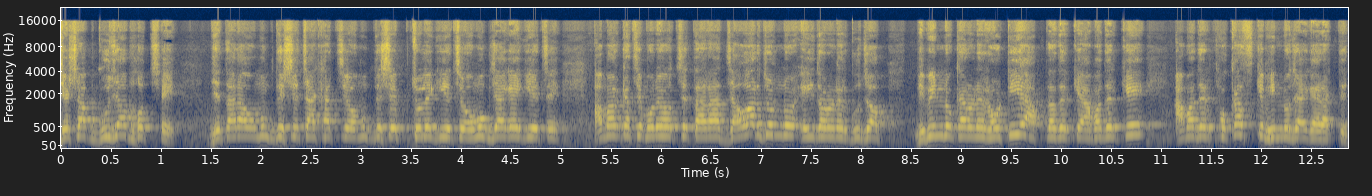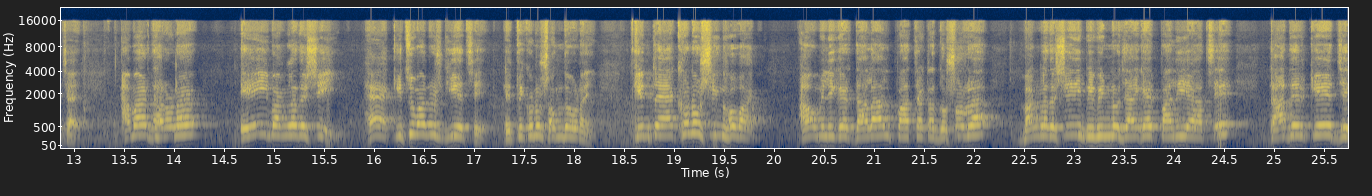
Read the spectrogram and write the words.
যেসব গুজব হচ্ছে, যে তারা অমুক দেশে চা খাচ্ছে, অমুক দেশে চলে গিয়েছে, অমুক জায়গায় গিয়েছে, আমার কাছে মনে হচ্ছে তারা যাওয়ার জন্য এই ধরনের গুজব বিভিন্ন কারণে রটিয়ে আপনাদেরকে, আমাদেরকে, আমাদের ফোকাসকে ভিন্ন জায়গায় রাখতে চায়। আমার ধারণা, এই বাংলাদেশেই হ্যাঁ কিছু মানুষ গিয়েছে, এতে কোনো সন্দেহ নাই, কিন্তু এখনও সিংহভাগ আওয়ামী লীগের দালাল, পাঁচ আটা দোসররা বাংলাদেশেরই বিভিন্ন জায়গায় পালিয়ে আছে। তাদেরকে যে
